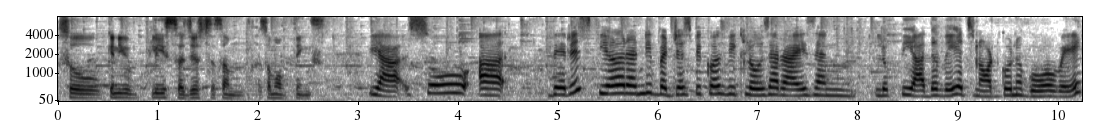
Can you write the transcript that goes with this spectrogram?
So can you please suggest some some of things? Yeah, so uh, there is fear, Andy, but just because we close our eyes and look the other way, it's not going to go away.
